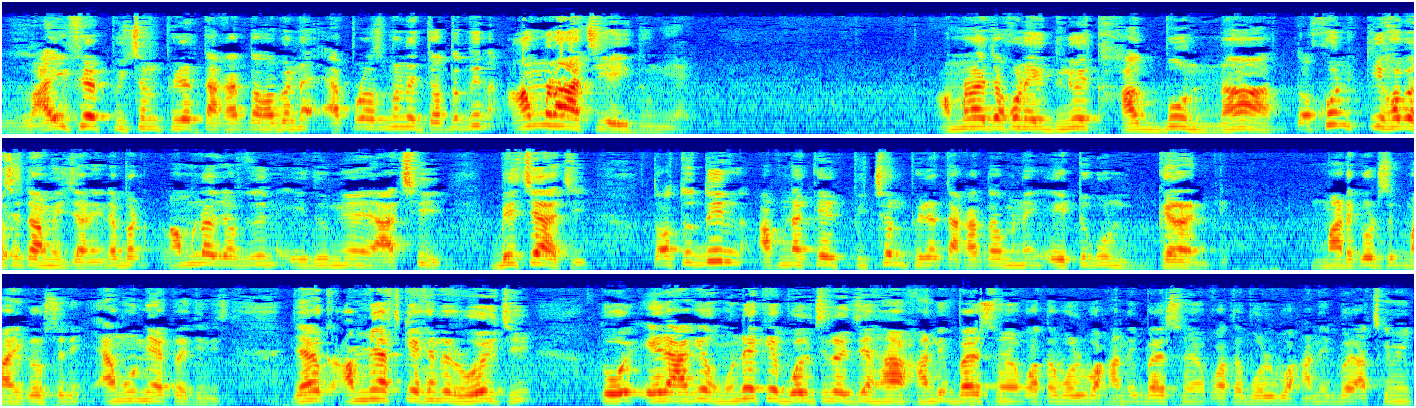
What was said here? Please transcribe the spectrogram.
লাইফের পিছন ফিরে তাকাতে হবে না। অ্যাপ্রক্স মানে যতদিন আমরা আছি এই দুনিয়ায়, আমরা যখন এই দুনিয়ায় থাকব না, তখন কি হবে সেটা আমি জানি না। বাট আমরা যতদিন এই দুনিয়ায় আছি, বেঁচে আছি, ততদিন আপনাকে পিছন ফিরে তাকাতে হবে না। এইটুকুন গ্যারান্টি মাইক্রো মাইক্রো সেটিং এমনই একটা জিনিস। যাই হোক, আমি আজকে এখানে রয়েছি, তো এর আগে অনেকে বলছিল যে হ্যাঁ হানিফ ভাইয়ের সঙ্গে কথা বলব, হানিফ ভাইয়ের সঙ্গে কথা বলব, হানিফ ভাই, আজকে আমি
